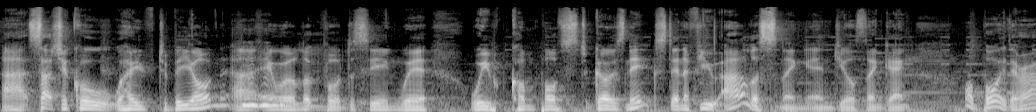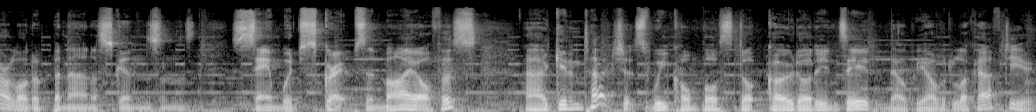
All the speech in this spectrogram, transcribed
Uh, such a cool wave to be on, uh, and we'll look forward to seeing where We Compost goes next. And if you are listening and you're thinking, oh boy, there are a lot of banana skins and sandwich scraps in my office, uh, get in touch. It's wecompost.co.nz and they'll be able to look after you.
